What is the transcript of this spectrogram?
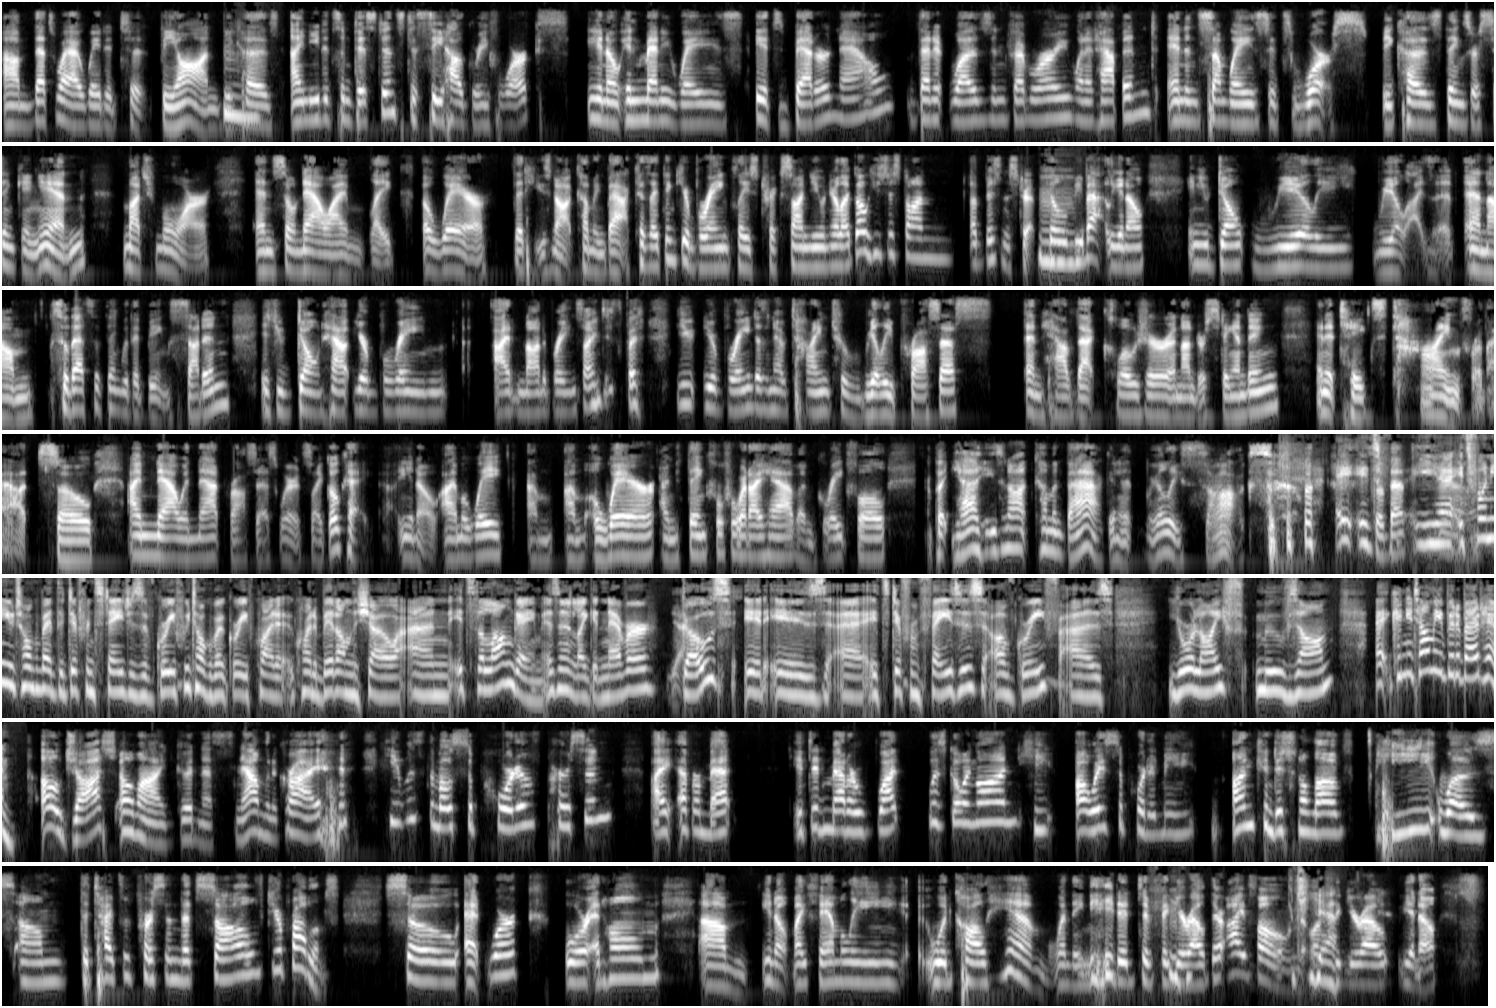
Um, that's why I waited to be on because mm-hmm. I needed some distance to see how grief works you know, in many ways, it's better now than it was in February when it happened. And in some ways, it's worse because things are sinking in much more. And so now I'm like aware that he's not coming back because I think your brain plays tricks on you and you're like, oh, he's just on a business trip. Mm-hmm. He'll be back, you know, and you don't really realize it. And um so that's the thing with it being sudden is you don't have your brain I'm not a brain scientist, but you, your brain doesn't have time to really process and have that closure and understanding. And it takes time for that. So I'm now in that process where it's like, okay, you know, I'm awake. I'm, I'm aware. I'm thankful for what I have. I'm grateful but yeah, he's not coming back, and it really sucks. it's so yeah, yeah, it's funny you talk about the different stages of grief. We talk about grief quite a quite a bit on the show, and it's the long game, isn't it? Like it never yeah. goes. It is. Uh, it's different phases of grief as your life moves on. Uh, can you tell me a bit about him? Oh, Josh. Oh my goodness. Now I'm going to cry. he was the most supportive person I ever met. It didn't matter what was going on, he always supported me. Unconditional love. He was um, the type of person that solved your problems. So at work or at home, um, you know, my family would call him when they needed to figure out their iPhone or yeah. figure out, you know,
